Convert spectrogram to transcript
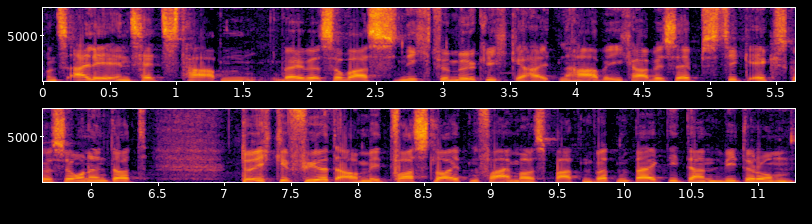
uns alle entsetzt haben, weil wir sowas nicht für möglich gehalten haben. Ich habe selbst zig Exkursionen dort durchgeführt, auch mit Forstleuten, vor allem aus Baden-Württemberg, die dann wiederum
